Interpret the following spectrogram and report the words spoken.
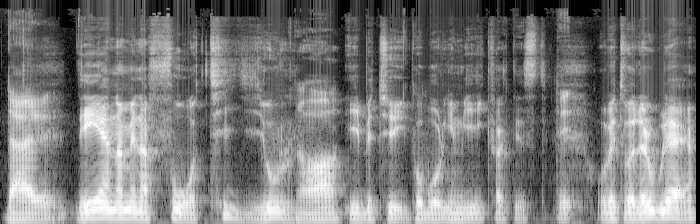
där, Det är en av mina få tior ja, i betyg på Board Game Geek faktiskt. Det- Och vet du vad det roliga är?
